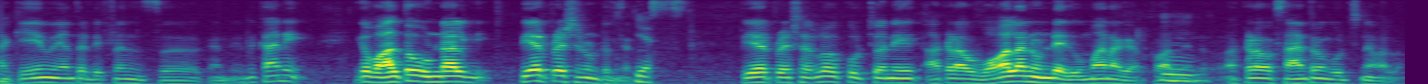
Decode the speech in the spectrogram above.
నాకేమి అంత డిఫరెన్స్ కానీ కానీ ఇక వాళ్ళతో ఉండాలి. పియర్ ప్రెషర్ ఉంటుంది పియర్ ప్రెషర్లో కూర్చొని అక్కడ వాల్ అని ఉండేది ఉమానగర్ కాలనీలో. అక్కడ ఒక సాయంత్రం కూర్చునే వాళ్ళం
